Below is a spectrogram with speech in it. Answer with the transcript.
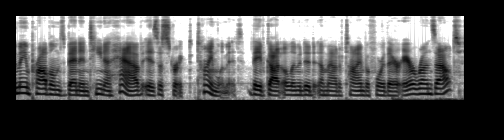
The main problems Ben and Tina have is a strict time limit. They've got a limited amount of time before their air runs out,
